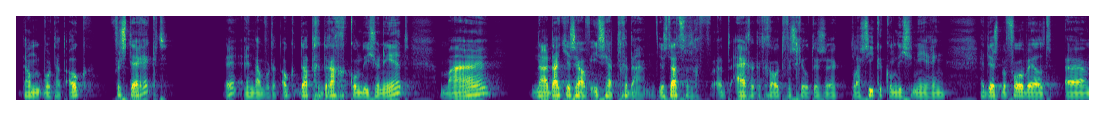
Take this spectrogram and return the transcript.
Dan wordt dat ook versterkt. en dan wordt het ook dat gedrag geconditioneerd. Maar nadat je zelf iets hebt gedaan. Dus dat is eigenlijk het grote verschil tussen klassieke conditionering. Dus bijvoorbeeld, uh,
